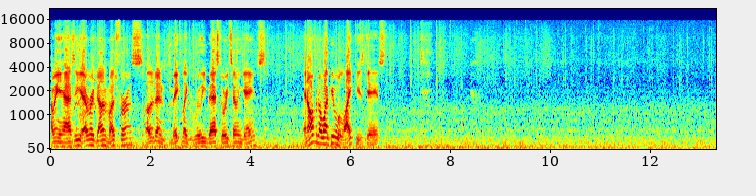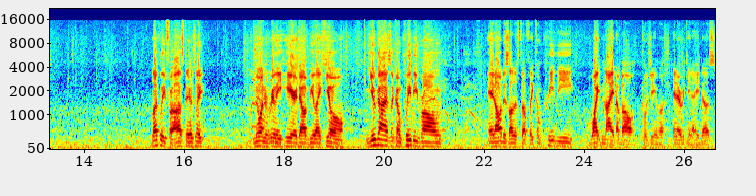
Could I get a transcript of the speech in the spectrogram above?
I mean, has he ever done much for us other than make like really bad storytelling games? And I don't even know why people like these games. Luckily for us, there's like no one really here that would be like, yo, you guys are completely wrong and all this other stuff, like completely white knight about Kojima and everything that he does.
